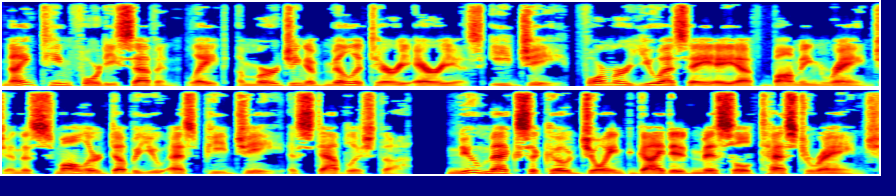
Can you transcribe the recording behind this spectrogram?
1947 late, emerging of military areas e.g., former USAAF bombing range and the smaller WSPG established the New Mexico Joint Guided Missile Test Range.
